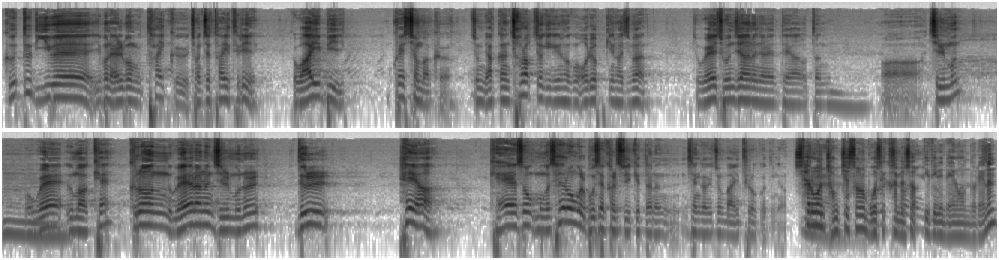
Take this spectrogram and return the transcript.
그 뜻 이외에 이번 앨범 타이 그 전체 타이틀이 그 YB 퀘스천 마크 좀 약간 철학적이긴 하고 어렵긴 하지만 좀왜 존재하느냐에 대한 어떤 어, 질문 뭐 왜 음악해 그런 왜라는 질문을 늘 해야 계속 뭔가 새로운 걸 모색할 수 있겠다는 생각이 좀 많이 들었거든요. 새로운 정체성을 모색하면서 이들이 내놓은 노래는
